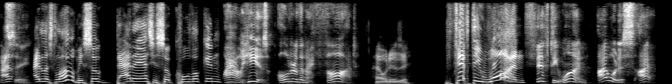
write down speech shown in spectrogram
I, Let's see. I just love him. He's so badass. He's so cool looking. Wow, he is older than I thought. How old is he? Fifty-one. Fifty-one. I would have. I.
